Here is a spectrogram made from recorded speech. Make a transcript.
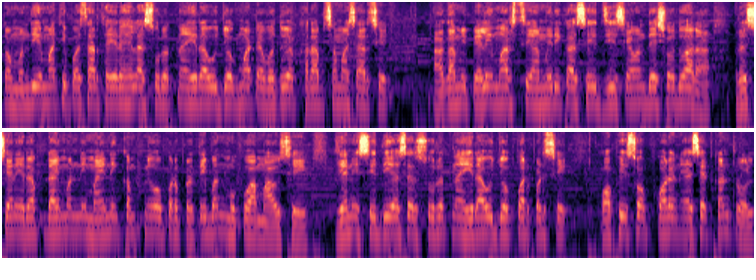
તો મંદિરમાંથી પસાર થઈ રહેલા સુરતના હીરા ઉદ્યોગ માટે વધુ એક ખરાબ સમાચાર છે. આગામી પહેલી માર્ચથી અમેરિકા સહિત જી સેવન દેશો દ્વારા રશિયાની રફ ડાયમંડની માઇનિંગ કંપનીઓ પર પ્રતિબંધ મૂકવામાં આવશે, જેની સીધી અસર સુરતના હીરા ઉદ્યોગ પર પડશે. Office of foreign asset control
